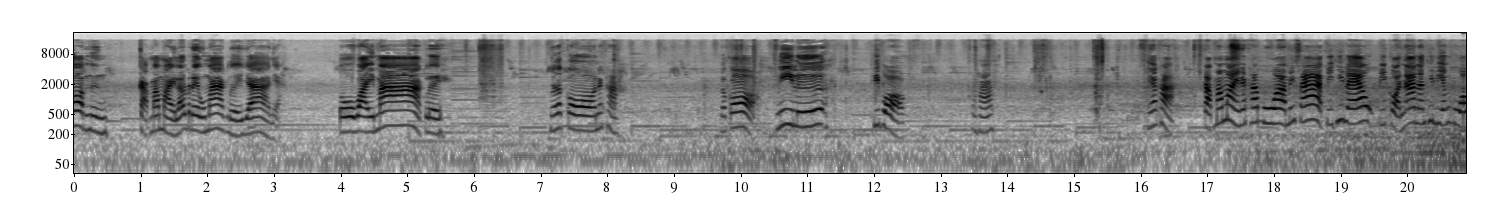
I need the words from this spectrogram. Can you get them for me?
รอบหนึ่ง กลับมาใหม่แล้วเร็วมากเลยหญ้าเนี่ย โตไวมากเลยมะละกอนะคะ แล้วก็นี่ลือที่บอกนะคะเนี่ยค่ะ กลับมาใหม่นะคะ บัวไม่ทราบปีที่แล้ว ปีก่อนหน้านั้นที่เลี้ยงบัว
